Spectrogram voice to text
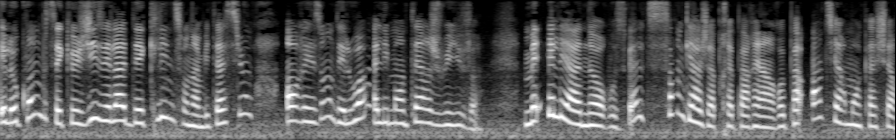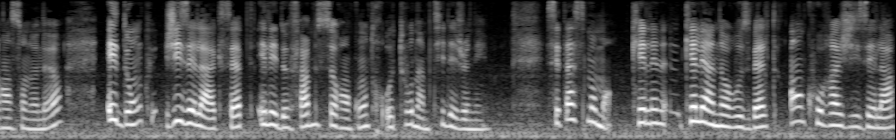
Et le comble, c'est que Gisela décline son invitation en raison des lois alimentaires juives. Mais Eleanor Roosevelt s'engage à préparer un repas entièrement caché en son honneur, et donc Gisela accepte et les deux femmes se rencontrent autour d'un petit déjeuner. C'est à ce moment qu'Eleanor Roosevelt encourage Gisela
